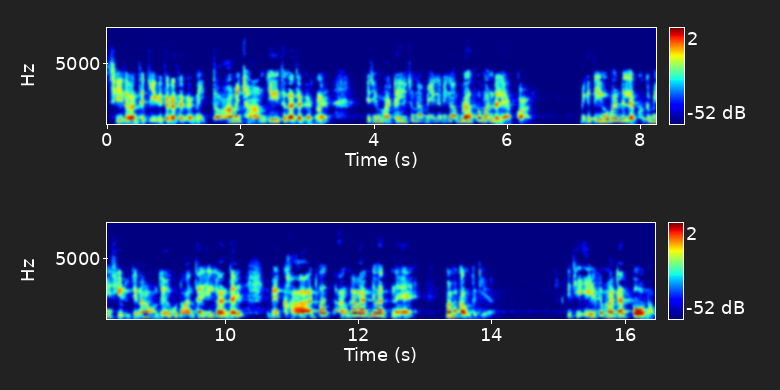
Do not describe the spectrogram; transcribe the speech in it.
සීලවන්ත ජීවිත ගත කරන, ඊටාම ඡාම් ජීවිත ගත කරන. ඉතින් මට හිතුණා මේක නිකන් බ්‍රහ්ම මණ්ඩලයක් වගේ. මේක දේව මණ්ඩලයක් වගේ මේ සියලු දෙනා හොඳ ගුණවන්තයි සිල්වන්තයි. හැබැයි කාටවත් අංගවන්නේවත් නැහැ මම කවුද කියලා. ඉතින් ඒක මටත් ඕනවා.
